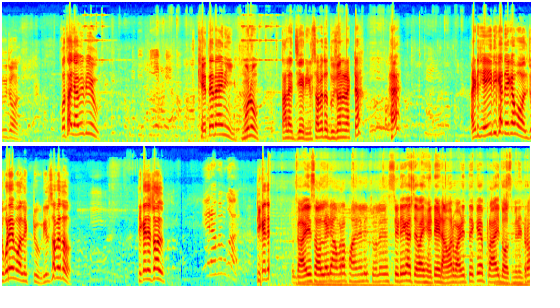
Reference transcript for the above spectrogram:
দুজন কোথায় যাবি বিউ খেতে। দেয়নি? মনু তাহলে যে রিলস হবে তো দুজনের একটা? হ্যাঁ? আর একটু এই দিকে দেখে বল জোরে বল একটু। রিলস হবে তো? ঠিক আছে চল। ঠিক আছে। গাইস অলরেডি আমরা ফাইনালি চলে এসেছি ঠিক আছে? ভাই হেঁটে হেঁটে। আমার বাড়ি থেকে প্রায় দশ মিনিটও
